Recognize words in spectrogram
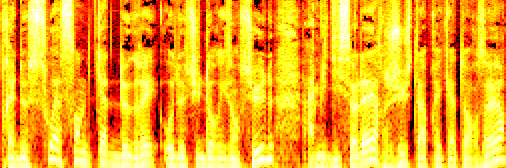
près de 64 degrés au-dessus de l'horizon sud, à midi solaire, juste après 14 heures,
